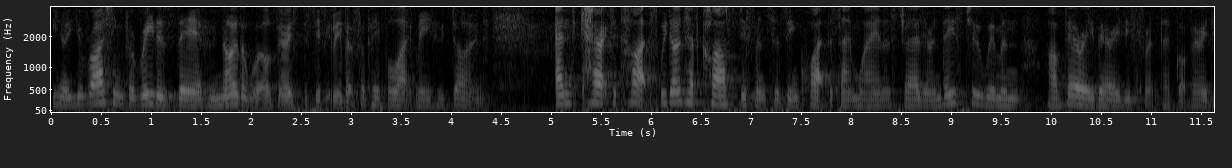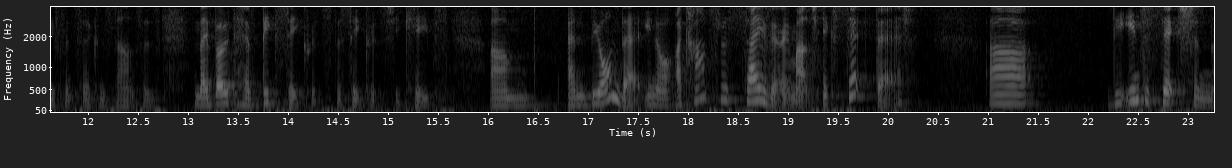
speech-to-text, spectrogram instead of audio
you know, you're writing for readers there who know the world very specifically, but for people like me who don't. And character types. We don't have class differences in quite the same way in Australia. And these two women are very, very different. They've got very different circumstances. And they both have big secrets, the secrets she keeps. Um, and beyond that, you know, I can't sort of say very much except that uh, the intersection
